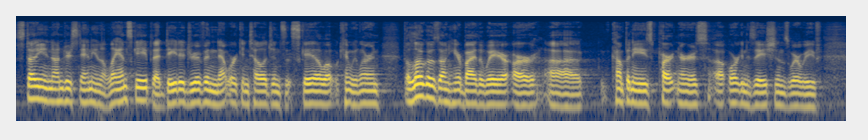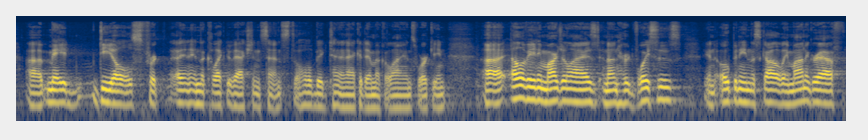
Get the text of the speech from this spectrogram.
studying and understanding the landscape, that data-driven network intelligence at scale, what can we learn? The logos on here, by the way, are uh, companies, partners, uh, organizations where we've uh, made deals for, in, the collective action sense, the whole Big Ten Academic Alliance working. Uh, elevating marginalized and unheard voices and opening the scholarly monograph,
